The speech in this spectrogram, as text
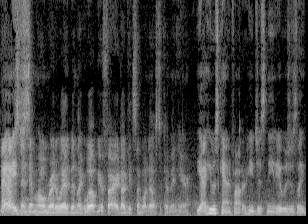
Yeah, I, I- would send him home right away. I'd been like, "Well, you're fired. I'll get someone else to come in here." yeah he was cannon fodder he just need it was just like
